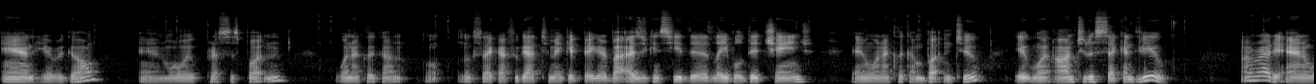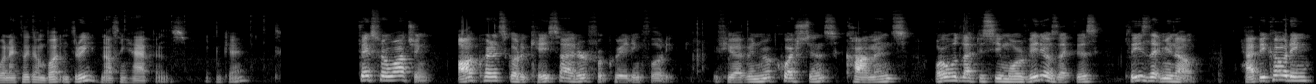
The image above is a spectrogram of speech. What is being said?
And here we go. And when we press this button, when I click on, well, looks like I forgot to make it bigger, but as you can see, the label did change. And when I click on button 2, it went on to the second view. Alrighty, and when I click on button 3, nothing happens. Okay. Thanks for watching. All credits go to kciter for creating Floaty. If you have any more questions, comments, or would like to see more videos like this, please let me know. Happy coding!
